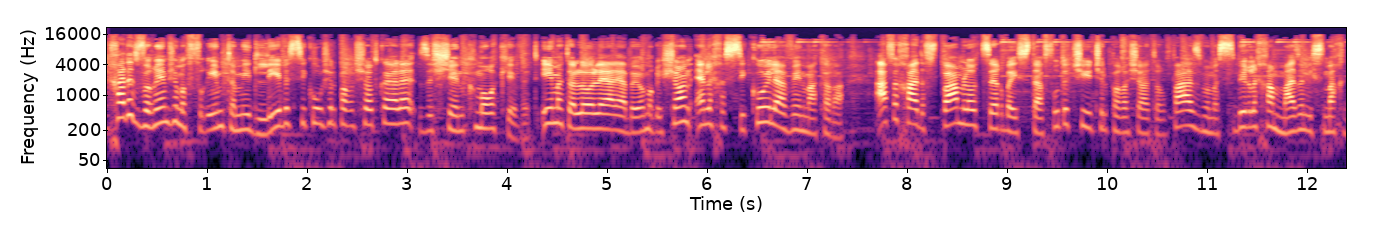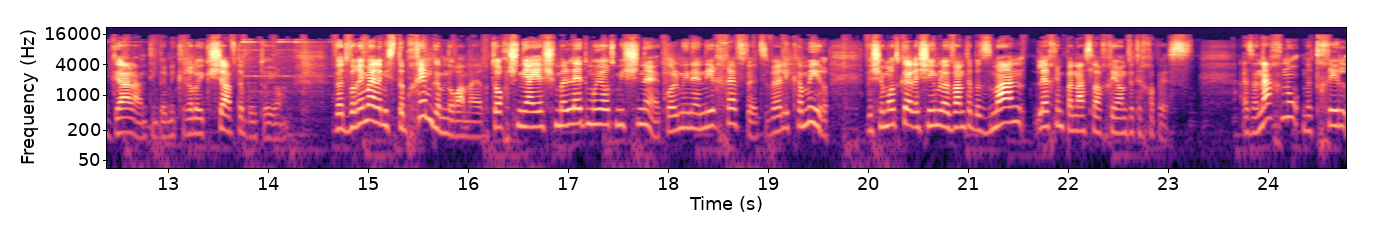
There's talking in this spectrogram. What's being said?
אחד הדברים שמפריעים תמיד לי בסיקור של פרשות כאלה, זה שהן כמו רכבת. אם אתה לא עולה עליה ביום הראשון, אין לך סיכוי להבין מה קרה. אף אחד אף פעם לא עוצר בהסתעפות התשיעית של פרשת הרפז ומסביר לך מה זה מסמך גלנט, אם במקרה לא הקשבת באותו יום. והדברים האלה מסתבכים גם נורא מהר. תוך שנייה יש מלא דמויות משנה, כל מיני ניר חפץ ואלי קמיר, ושמות כאלה שאם לא הבנת בזמן, לך עם פנס לארכיון ותחפש. אז אנחנו נתחיל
